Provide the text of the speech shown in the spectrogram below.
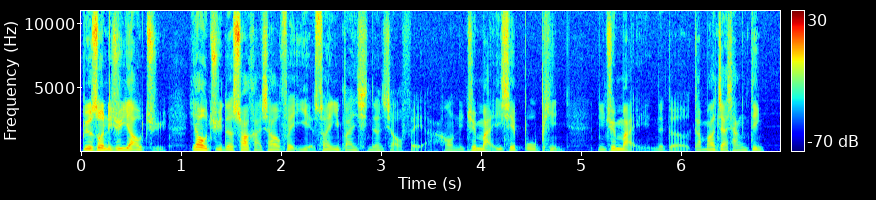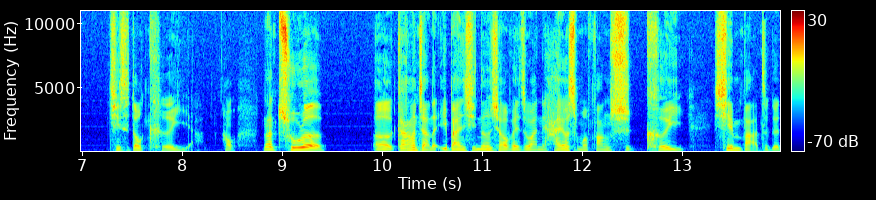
比如说你去药局，药局的刷卡消费也算一般新增消费啊，好，你去买一些补品，你去买那个感冒加强定，其实都可以啊。好，那除了呃刚刚讲的一般新增消费之外，你还有什么方式可以先把这个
